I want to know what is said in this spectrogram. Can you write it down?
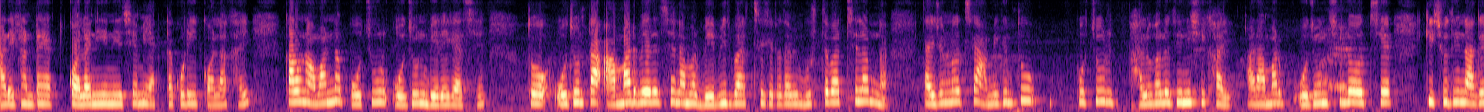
আর এখানটায় এক কলা নিয়ে নিয়েছি, আমি একটা করেই কলা খাই। কারণ আমার না প্রচুর ওজন বেড়ে গেছে। তো ওজনটা আমার বেড়েছে না, আমার বেবির বাড়ছে, সেটা তো আমি বুঝতে পারছিলাম না। তাই জন্য হচ্ছে আমি কিন্তু প্রচুর ভালো ভালো জিনিসই খাই। আর আমার ওজন ছিল হচ্ছে কিছুদিন আগে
